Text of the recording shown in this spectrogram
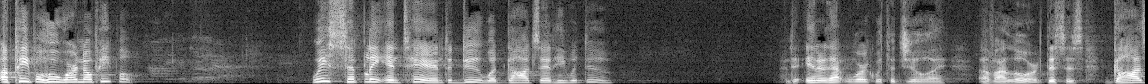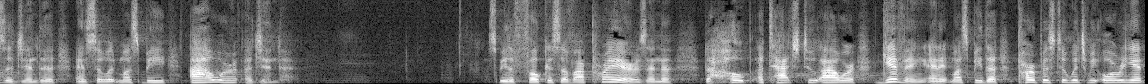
a people who were no people. We simply intend to do what God said He would do and to enter that work with the joy of our Lord. This is God's agenda, and so it must be our agenda. Must be the focus of our prayers and the, the hope attached to our giving, and it must be the purpose to which we orient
